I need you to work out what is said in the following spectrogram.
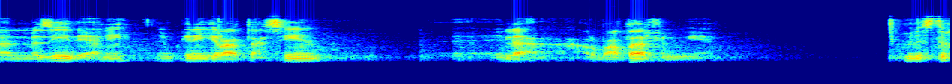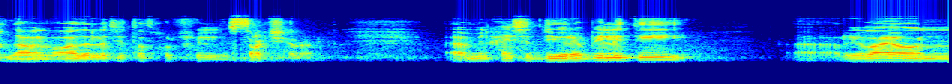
المزيد يعني يمكن إجراء تحسين إلى 14% من استخدام المواد التي تدخل في ال structural من حيث ال durability rely on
